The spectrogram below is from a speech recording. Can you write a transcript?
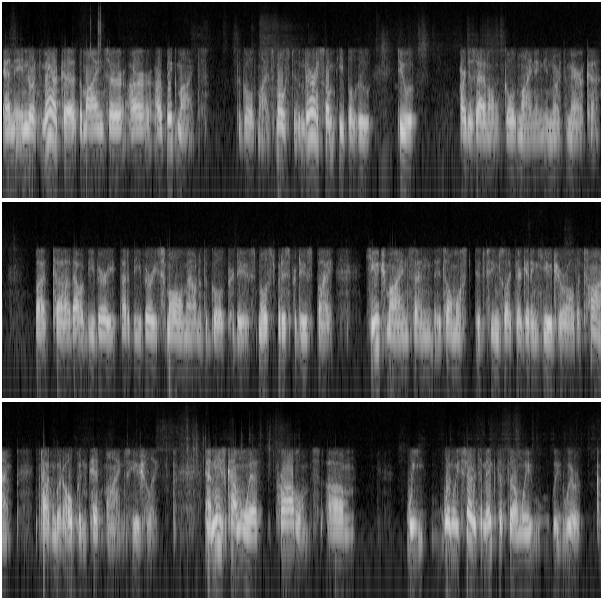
and in North America the mines are, are, are big mines the gold mines. Most of them. There are some people who do artisanal gold mining in North America, but uh, that would be very that would be a very small amount of the gold produced. Most of it is produced by huge mines, and it's almost it seems like they're getting huger all the time. I'm talking about open pit mines usually, and these come with problems. Um, we when we started to make the film, we, we, we were c-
